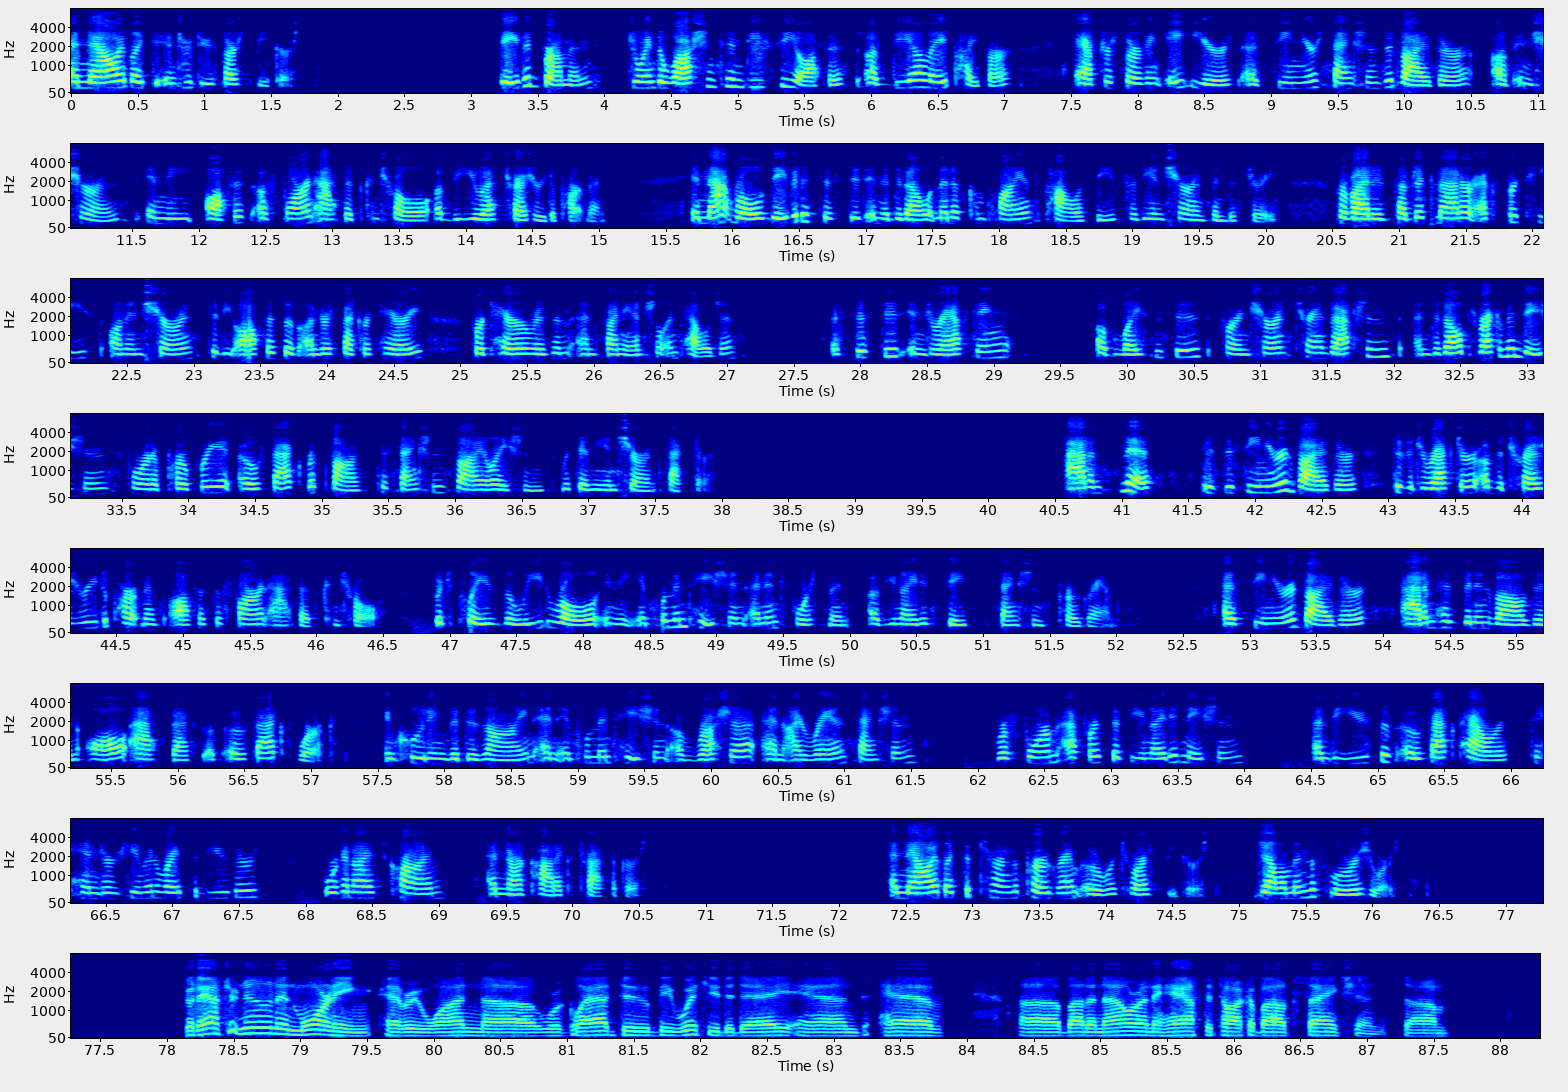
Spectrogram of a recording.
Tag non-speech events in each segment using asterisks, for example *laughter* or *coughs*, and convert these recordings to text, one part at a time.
And now I'd like to introduce our speakers. David Brummond joined the Washington, D.C. office of DLA Piper after serving eight years as Senior Sanctions Advisor of Insurance in the Office of Foreign Assets Control of the U.S. Treasury Department. In that role, David assisted in the development of compliance policy for the insurance industry, provided subject matter expertise on insurance to the Office of Undersecretary for Terrorism and Financial Intelligence, assisted in drafting of licenses for insurance transactions, and developed recommendations for an appropriate OFAC response to sanctions violations within the insurance sector. Adam Smith is the Senior Advisor to the Director of the Treasury Department's Office of Foreign Assets Control, which plays the lead role in the implementation and enforcement of United States sanctions programs. As Senior Advisor, Adam has been involved in all aspects of OFAC's work, including the design and implementation of Russia and Iran sanctions, reform efforts at the United Nations, and the use of OFAC powers to hinder human rights abusers, organized crime, and narcotics traffickers. And now I'd like to turn the program over to our speakers. Gentlemen, the floor is yours. Good afternoon and morning, everyone. Uh, we're glad to be with you today and have uh, about an hour and a half to talk about sanctions. Um,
